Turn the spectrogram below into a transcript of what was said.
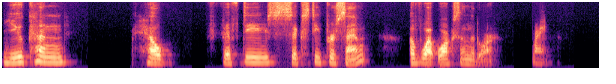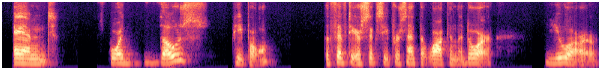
you can help 50, 60% of what walks in the door. Right. And for those people, the 50 or 60% that walk in the door, you are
